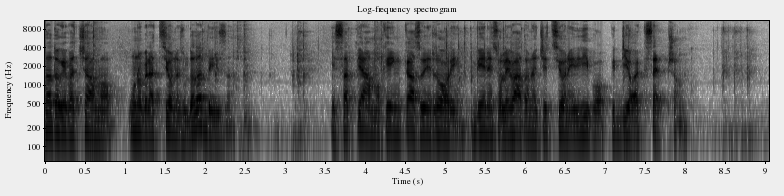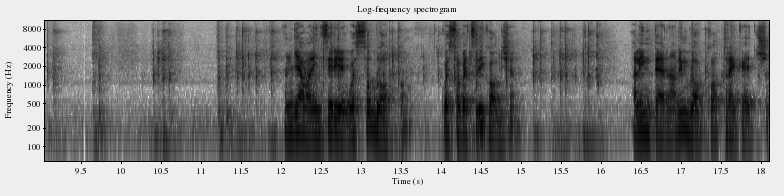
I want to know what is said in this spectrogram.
dato che facciamo un'operazione sul database e sappiamo che in caso di errori viene sollevata un'eccezione di tipo PDO exception, andiamo ad inserire questo blocco, questo pezzo di codice, all'interno di un blocco try catch.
